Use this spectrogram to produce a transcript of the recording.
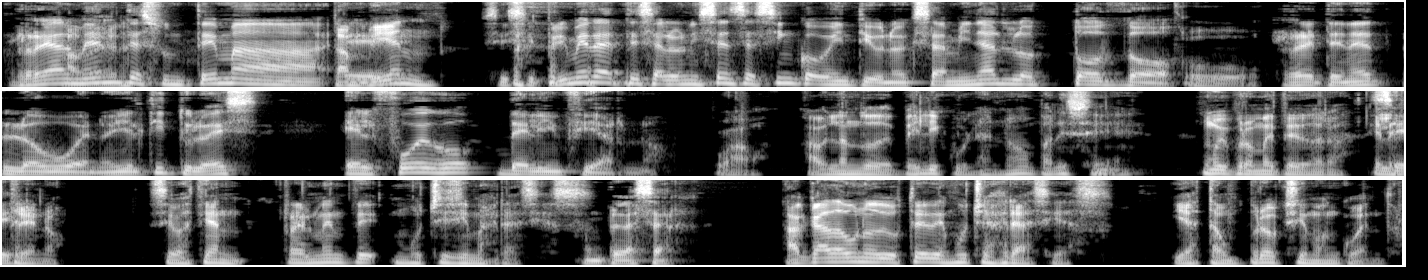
Realmente es un tema... Eh, ¿También? sí, sí. Primera de Tesalonicenses 5:21. Examinadlo todo. Uh. Retened lo bueno. Y el título es El fuego del infierno. Wow. Hablando de películas, ¿no? Parece muy prometedora el estreno. Sebastián, realmente muchísimas gracias. Un placer. A cada uno de ustedes muchas gracias y hasta un próximo encuentro.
